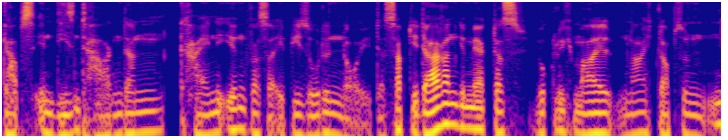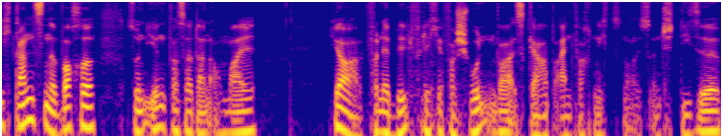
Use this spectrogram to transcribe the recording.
gab es in diesen Tagen dann keine Irgendwasser-Episode neu. Das habt ihr daran gemerkt, dass wirklich mal, na, ich glaube, so ein, nicht ganz eine Woche so ein Irgendwasser dann auch mal ja, von der Bildfläche verschwunden war. Es gab einfach nichts Neues. Und diese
